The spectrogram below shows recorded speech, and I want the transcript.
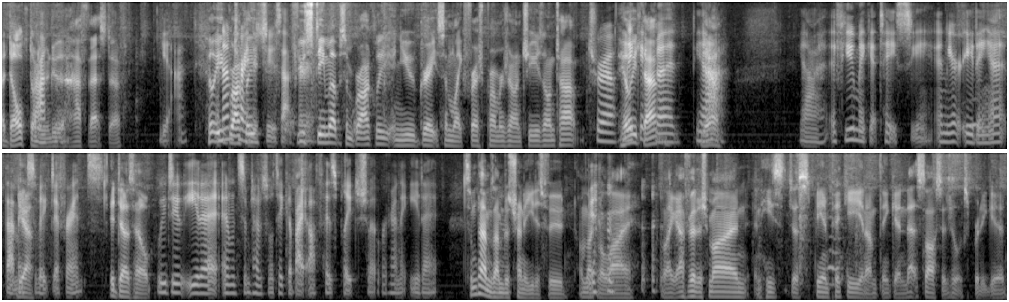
Adults don't even do Broccoli. half that stuff. Yeah. He'll and eat I'm broccoli. to choose that if you steam up some broccoli and you grate some like fresh Parmesan cheese on top, true. he'll Make eat it that. good. Yeah. Yeah. Yeah, if you make it tasty and you're eating it, that makes Yeah. a big difference. It does help. We do eat it, and sometimes we'll take a bite off his plate to show that we're gonna eat it. Sometimes I'm just trying to eat his food. I'm not gonna lie. Like I finish mine, and he's just being picky, and I'm thinking that sausage looks pretty good.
